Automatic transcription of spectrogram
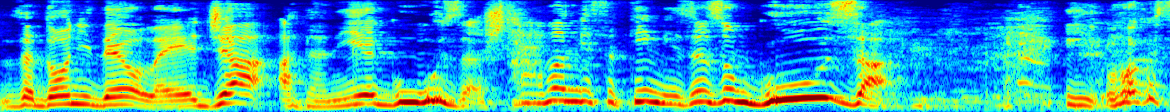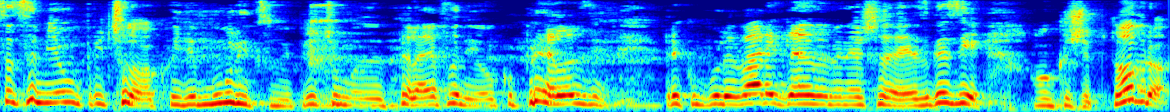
za donji deo leđa, a da nije guza? Šta vam je sa tim izrazom guza? I ovako sad sam njemu pričala, ako idem u ulicu, mi pričamo na telefon i oko prelazim preko bulevara i gledam da me nešto ne zgazi, a on kaže, pa dobro,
